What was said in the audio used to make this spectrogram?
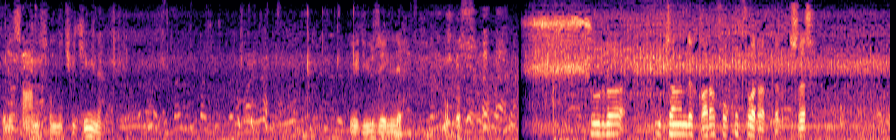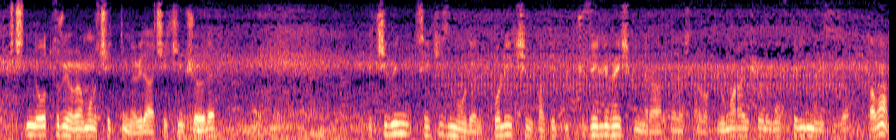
Şöyle sağını solunu çekeyim de. 750 fokus. Şurada bir tane de kara fokus var arkadaşlar. İçinde oturuyor. Ben bunu çektim de bir daha çekeyim şöyle. 2008 model Collection paket 355 bin lira arkadaşlar. Bak numarayı şöyle göstereyim ben size. Tamam.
